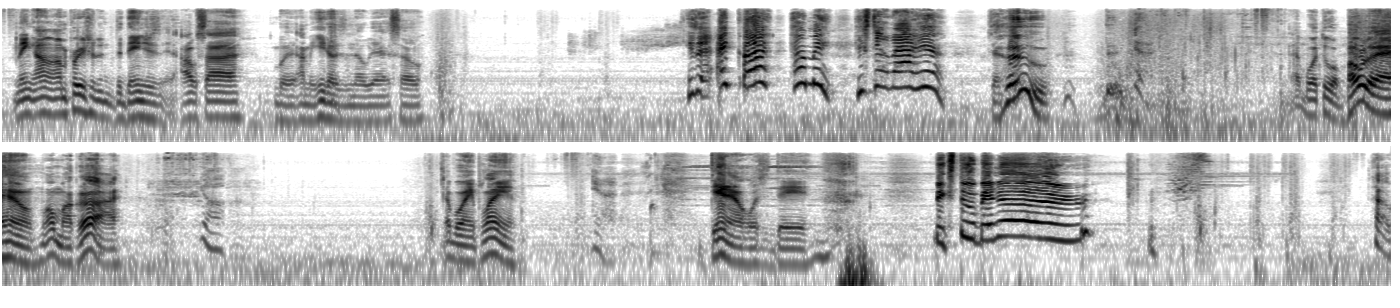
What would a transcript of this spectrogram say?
I think I- I'm pretty sure the danger's outside, but I mean he doesn't know that, so. He said, "Hey, God, help me! He's still out here." I said, "Who?" That boy threw a boulder at him. Oh my God! That boy ain't playing. Damn, that horse is dead. Big stupid, no! How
